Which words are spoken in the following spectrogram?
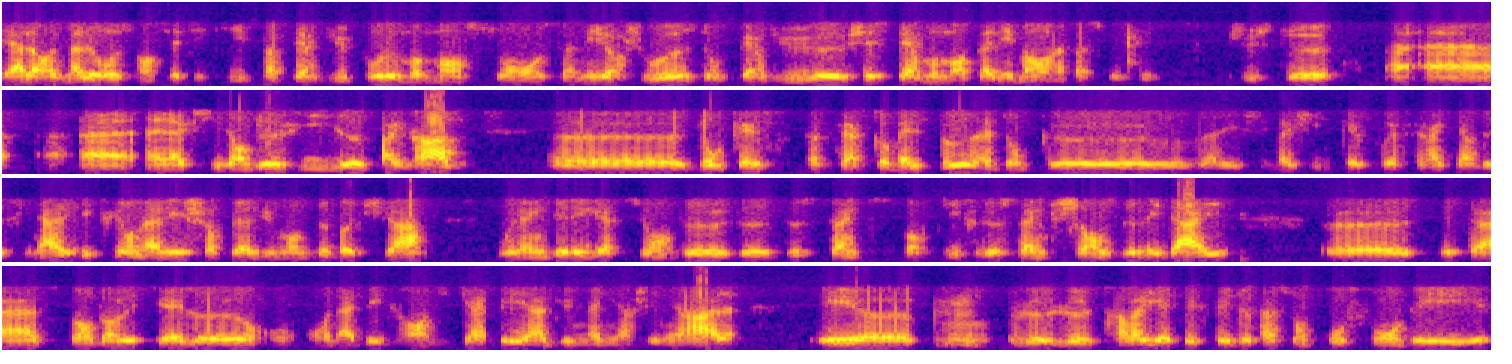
et alors malheureusement cette équipe a perdu pour le moment son sa meilleure joueuse, donc perdu, j'espère momentanément, hein, parce que c'est juste un, un- un- un accident de vie pas grave. Euh, donc elle va faire comme elle peut. hein, donc euh, allez, j'imagine qu'elle pourrait faire un quart de finale. Et puis on a les championnats du monde de boccia où on a une délégation de, de, de cinq sportifs, de cinq chances de médailles. Euh, c'est un sport dans lequel euh, on, a des grands handicapés hein, d'une manière générale. Et euh, le, le travail a été fait de façon profonde et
